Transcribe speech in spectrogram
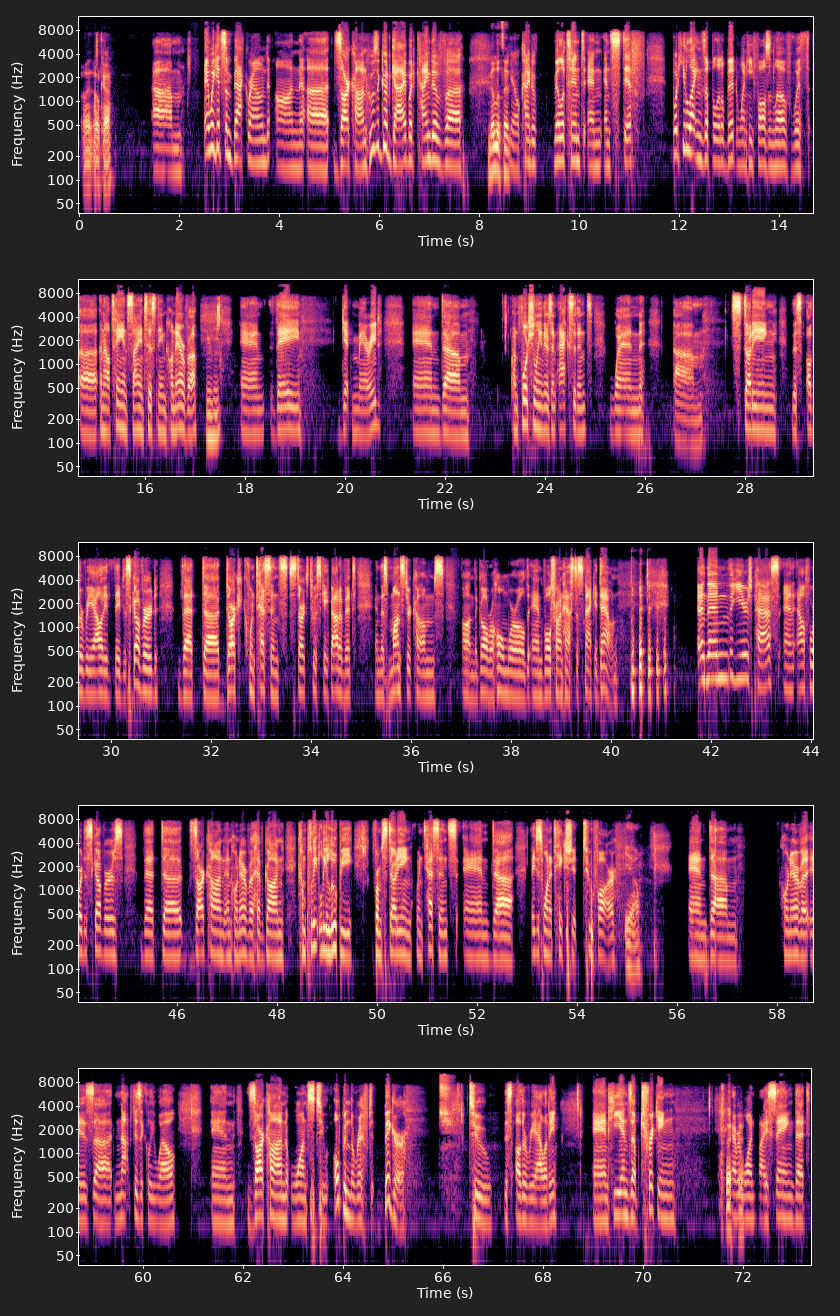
But okay. Um, and we get some background on uh, Zarkon, who's a good guy, but kind of uh, Militant. you know kind of militant and and stiff. But he lightens up a little bit when he falls in love with uh, an Altean scientist named Honerva, Mhm. and they get married. And um, unfortunately, there's an accident when um, studying this other reality that they've discovered that uh, dark quintessence starts to escape out of it and this monster comes on the Galra homeworld and Voltron has to smack it down. and then the years pass and Alfor discovers that uh, Zarkon and Honerva have gone completely loopy from studying quintessence and uh, they just want to take shit too far Yeah. and um, Honerva is uh, not physically well, and Zarkon wants to open the rift bigger to this other reality, and he ends up tricking everyone by saying that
